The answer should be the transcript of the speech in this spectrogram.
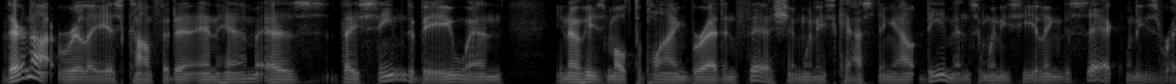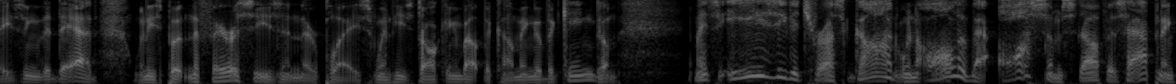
they're not really as confident in him as they seem to be when You know, he's multiplying bread and fish, and when he's casting out demons, and when he's healing the sick, when he's raising the dead, when he's putting the Pharisees in their place, when he's talking about the coming of the kingdom. I mean, it's easy to trust God when all of that awesome stuff is happening.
